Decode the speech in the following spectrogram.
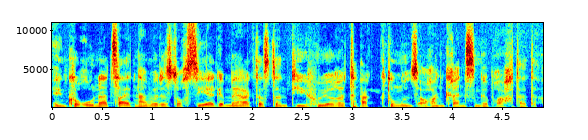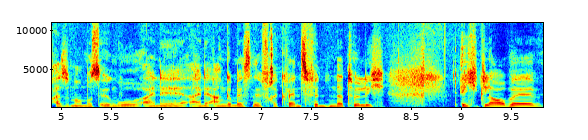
In Corona-Zeiten haben wir das doch sehr gemerkt, dass dann die höhere Taktung uns auch an Grenzen gebracht hat. Also man muss irgendwo eine, eine angemessene Frequenz finden natürlich. Ich glaube,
